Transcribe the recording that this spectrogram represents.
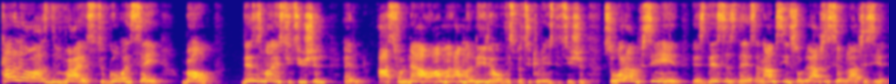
Kao Denero has the rights to go and say, bro, this is my institution, and as for now, I'm a, I'm a leader of this particular institution. So what I'm seeing is this is this, and I'm seeing some lapses, some lapses here.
